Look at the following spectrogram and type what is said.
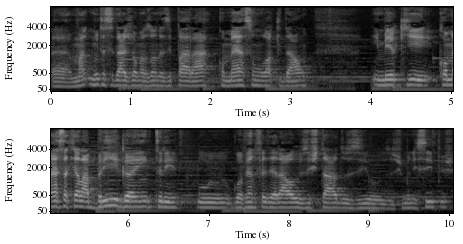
É, muitas cidades do Amazonas e Pará começam um lockdown e meio que começa aquela briga entre o governo federal, os estados e os municípios,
